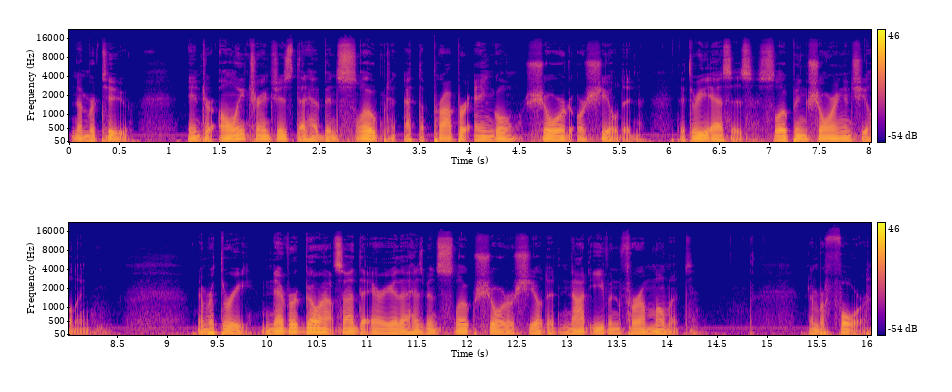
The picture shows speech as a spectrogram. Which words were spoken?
Number two, enter only trenches that have been sloped at the proper angle, shored, or shielded. The three S's sloping, shoring, and shielding. Number three, never go outside the area that has been sloped, shored, or shielded, not even for a moment. Number four,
